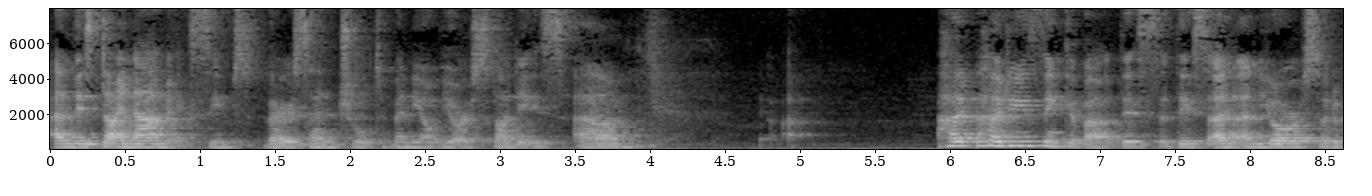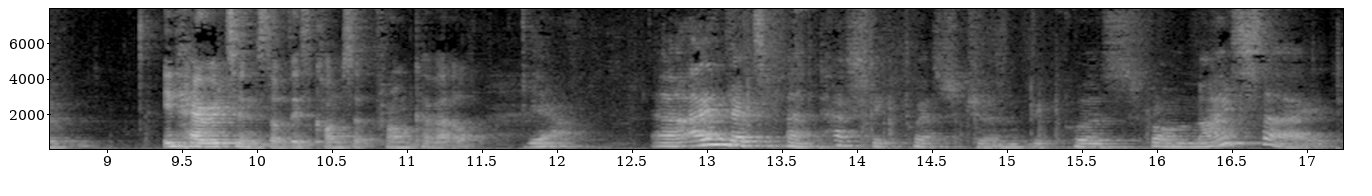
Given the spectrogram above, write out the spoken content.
And this dynamic seems very central to many of your studies. Um, how, how do you think about this this and, and your sort of inheritance of this concept from Cavell? Yeah, uh, I think that's a fantastic question because from my side,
